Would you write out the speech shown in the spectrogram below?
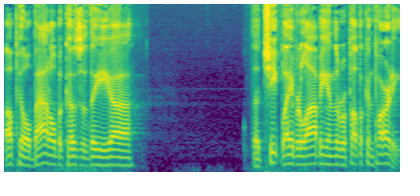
uphill battle because of the uh, the cheap labor lobby in the Republican Party.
